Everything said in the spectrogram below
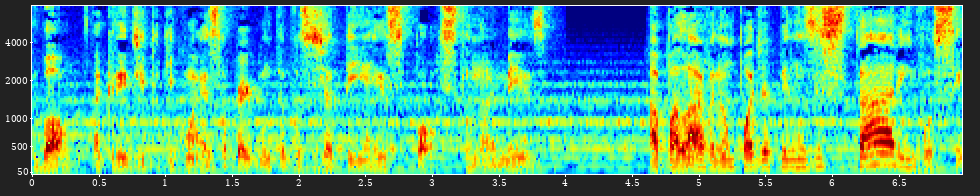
Bom, acredito que com essa pergunta você já tem a resposta, não é mesmo? A palavra não pode apenas estar em você,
